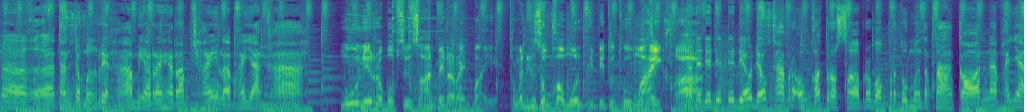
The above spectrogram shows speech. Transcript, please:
เออท่านเจ้าเมืองเรียกหา มีอะไรให้รับใช้เหรอพะยะค่ะหมูนี้ระบบสื่อสารเป็นอะไรไป ทำไมถึงส่งข้อมูลผิดๆถูกๆมาให้ข้าเดี๋ยวเดี๋ยวเดี๋ยวเดี๋ยวเดี๋ยวข้าพระองค์ขอตรวจสอบระบบประตูเมืองต่างๆ ก่อนนะพะยะ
